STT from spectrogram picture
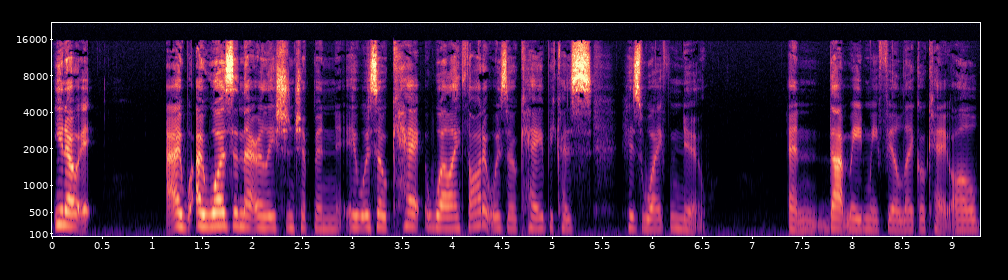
you know, it, I I was in that relationship and it was okay. Well, I thought it was okay because his wife knew, and that made me feel like okay, all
